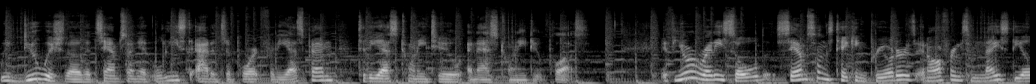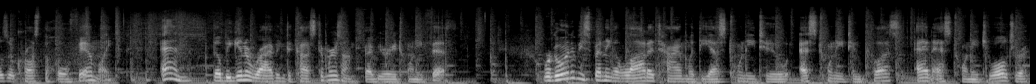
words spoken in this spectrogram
We do wish though that Samsung at least added support for the S Pen to the S22 and S22 Plus. If you're already sold, Samsung's taking pre orders and offering some nice deals across the whole family, and they'll begin arriving to customers on February 25th. We're going to be spending a lot of time with the S22, S22 Plus, and S22 Ultra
